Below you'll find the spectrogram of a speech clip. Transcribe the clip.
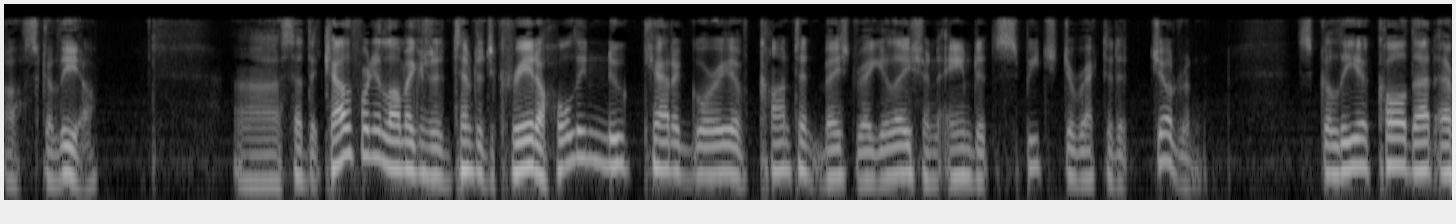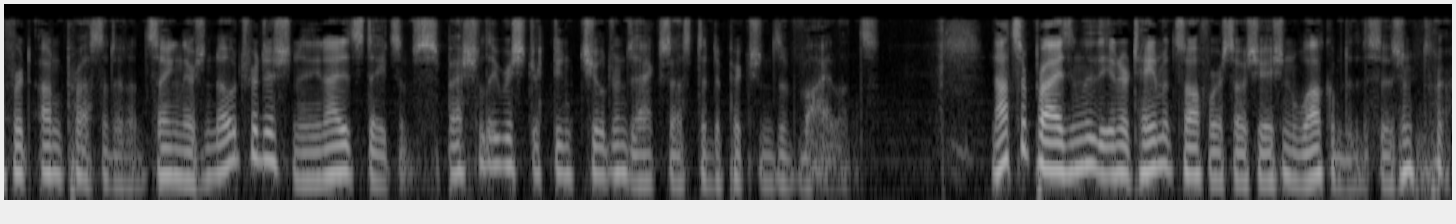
oh, Scalia uh, said that California lawmakers had attempted to create a wholly new category of content-based regulation aimed at speech directed at children. Scalia called that effort unprecedented, saying there's no tradition in the United States of specially restricting children's access to depictions of violence. Not surprisingly, the Entertainment Software Association welcomed the decision.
